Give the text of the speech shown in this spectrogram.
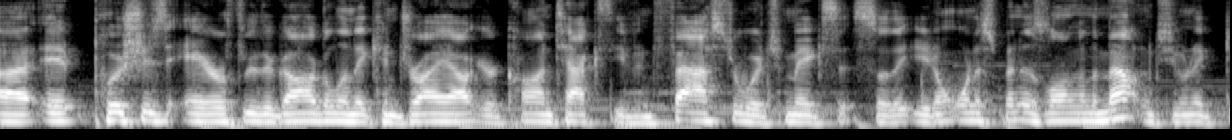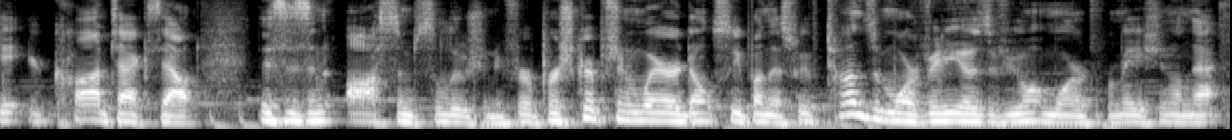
uh, it pushes air through the goggle and it can dry out your contacts even faster, which makes it so that you don't want to spend as long on the mountain because you want to get your contacts out. This is an awesome solution. If you're a prescription wearer, don't sleep on this. We have tons of more videos if you want more information on that.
